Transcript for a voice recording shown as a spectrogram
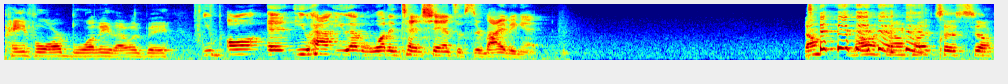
painful or bloody that would be. you all eh, you have you have a one in ten chance of surviving it. No, no, no, no it's still.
